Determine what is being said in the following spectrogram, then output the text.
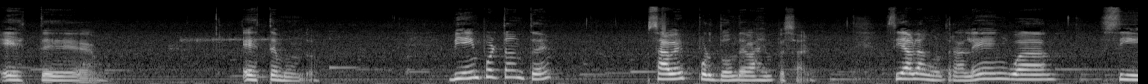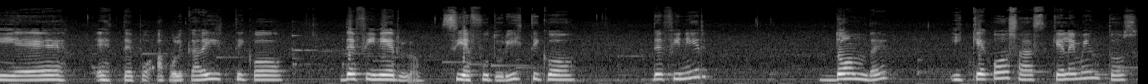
este, este mundo. Bien importante saber por dónde vas a empezar. Si hablan otra lengua, si es este apocalíptico, definirlo. Si es futurístico, definir dónde y qué cosas, qué elementos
